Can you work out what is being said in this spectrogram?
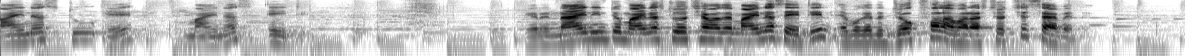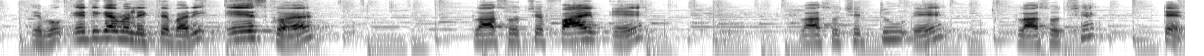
minus two a, minus eighteen. এখানে নাইন ইন্টু মাইনাস টু হচ্ছে আমাদের মাইনাস এইটিন এবং এদের যোগফল আমার আসছে হচ্ছে সেভেনে এবং এটিকে আমরা লিখতে পারি এ স্কোয়ার প্লাস হচ্ছে ফাইভ এ, প্লাস হচ্ছে টু এ, প্লাস হচ্ছে টেন।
